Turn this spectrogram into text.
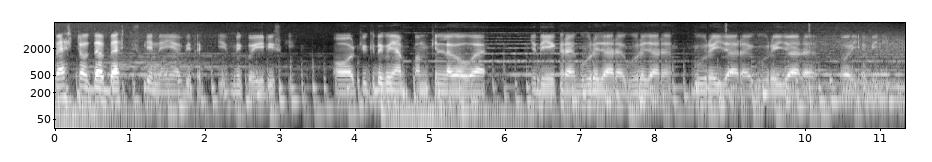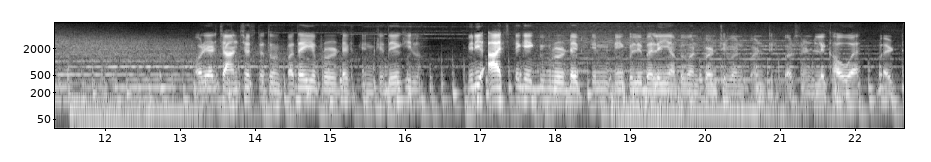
best of the best skin नहीं है अभी तक की, मेरे को एरीज की और क्योंकि देखो यहाँ पम्पकिन लगा हुआ है, ये देख रहा है, घूरे जा रहा है, घूरे जा रहा है, घूरे ही जा रहा है, घूरे ही जा रहा है सॉरी अभी नहीं। और यार चांसेस तो तुम्हें पता ही है प्रोटोटाइप स्किन के, देख ही लो। मेरी आज तक एक भी प्रोटोटाइप स्किन नहीं खुली, भले ही यहाँ पे 1.3 1.3 परसेंट लिखा हुआ है बट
